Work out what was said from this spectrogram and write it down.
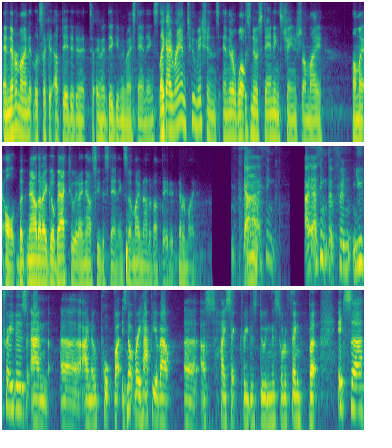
and never mind, it looks like it updated and it and it did give me my standings. Like I ran two missions and there was no standings changed on my on my alt, but now that I go back to it, I now see the standings, so it might not have updated. Never mind. Yeah, I think I, I think that for new traders, and uh, I know Pork Butt is not very happy about uh, us high sec traders doing this sort of thing, but it's uh,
